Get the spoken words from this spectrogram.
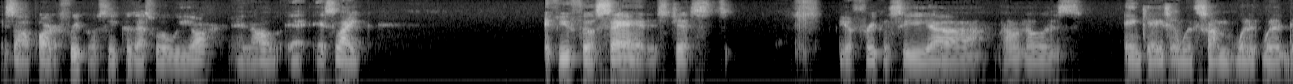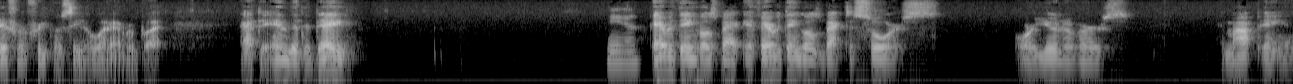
It's all part of frequency because that's where we are. And all it's like if you feel sad, it's just your frequency. Uh, I don't know is engaging with some with, with a different frequency or whatever. But at the end of the day, yeah. everything goes back if everything goes back to source or universe in my opinion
